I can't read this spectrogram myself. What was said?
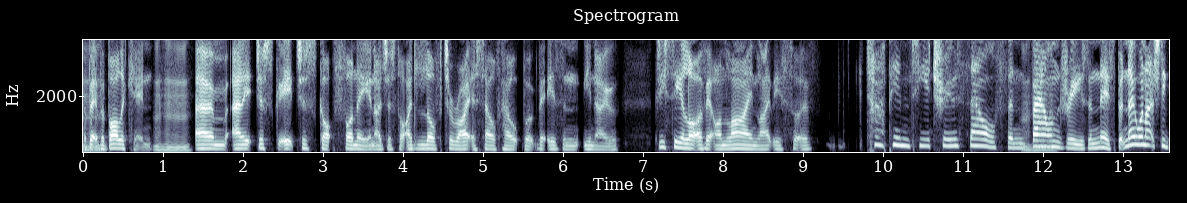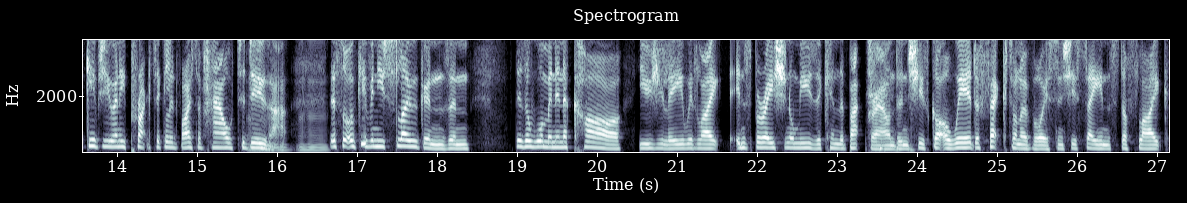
a bit of a bollocking. Mm-hmm. Um, and it just, it just got funny. And I just thought I'd love to write a self help book that isn't, you know, because you see a lot of it online, like these sort of tap into your true self and boundaries and this, but no one actually gives you any practical advice of how to do that. They're sort of giving you slogans and there's a woman in a car usually with like inspirational music in the background and she's got a weird effect on her voice and she's saying stuff like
